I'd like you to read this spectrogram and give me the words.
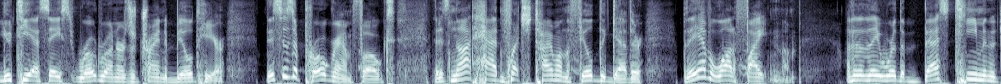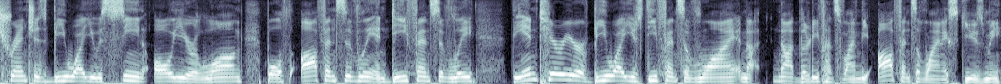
UTSA Roadrunners are trying to build here. This is a program, folks, that has not had much time on the field together, but they have a lot of fight in them. I thought they were the best team in the trenches BYU has seen all year long, both offensively and defensively. The interior of BYU's defensive line, not, not their defensive line, the offensive line, excuse me,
